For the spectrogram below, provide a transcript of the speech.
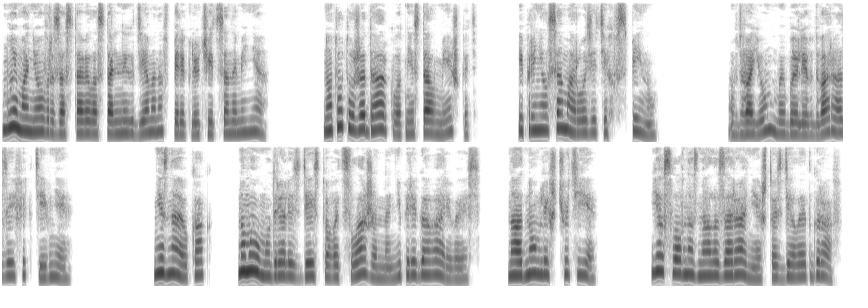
Мой маневр заставил остальных демонов переключиться на меня. Но тут уже Дарквот не стал мешкать и принялся морозить их в спину. Вдвоем мы были в два раза эффективнее. Не знаю как, но мы умудрялись действовать слаженно, не переговариваясь, на одном лишь чутье. Я словно знала заранее, что сделает граф,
